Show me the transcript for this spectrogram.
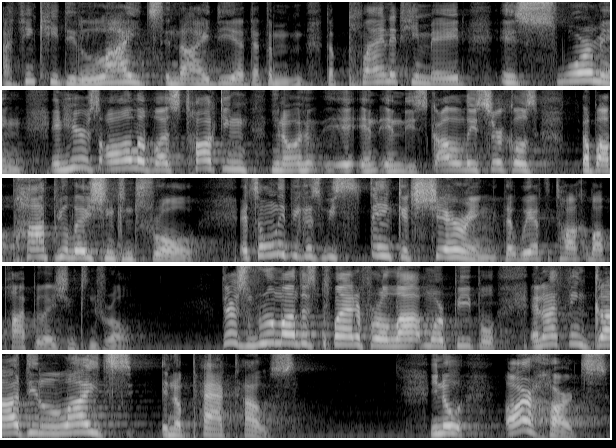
I think he delights in the idea that the, the planet he made is swarming. And here's all of us talking, you know, in, in these scholarly circles about population control. It's only because we stink at sharing that we have to talk about population control. There's room on this planet for a lot more people, and I think God delights in a packed house. You know, our hearts,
